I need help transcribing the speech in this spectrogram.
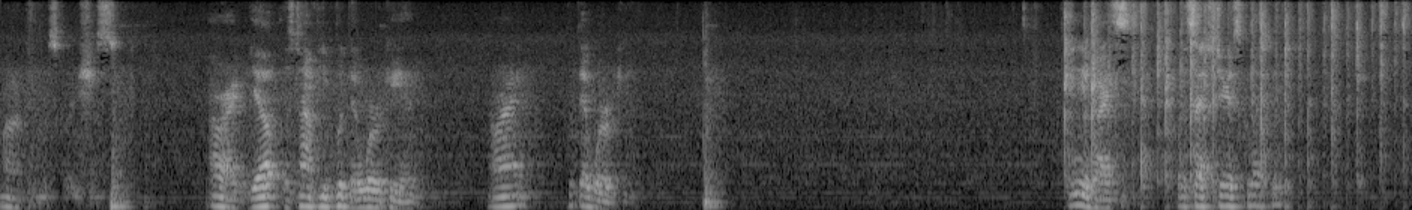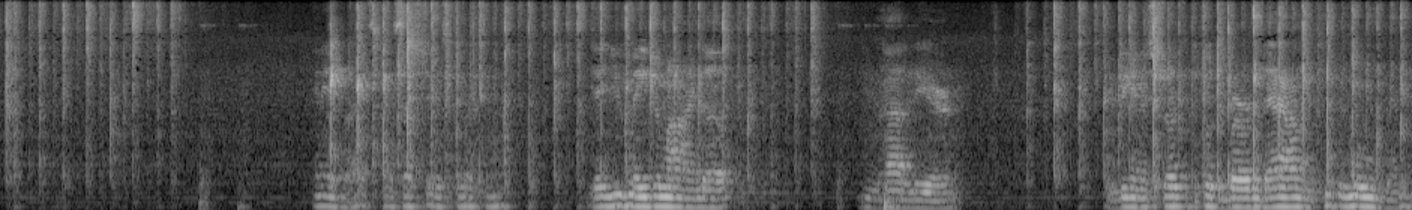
My goodness gracious. All right, yep, it's time for you to put that work in. All right, put that work in. Any advice for the Sagittarius Collective? Any advice for the Sagittarius Collective? Yeah, you've made your mind up. You out of there. You're being instructed to put the burden down and keep it moving.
